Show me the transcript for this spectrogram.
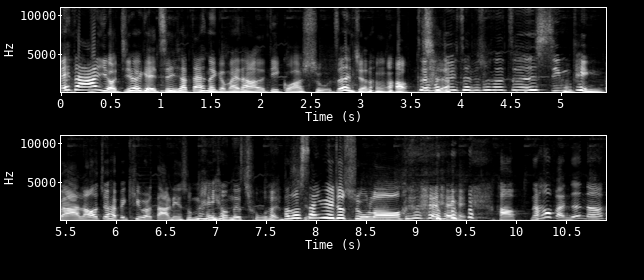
哎，大家有机会可以吃一下带那个麦当劳的地瓜薯。真的觉得很好吃，对，他就在那边说那这是新品吧，然后就还被 Kira 打脸说没有，那出很，他说三月就出喽。对，好，然后反正呢，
